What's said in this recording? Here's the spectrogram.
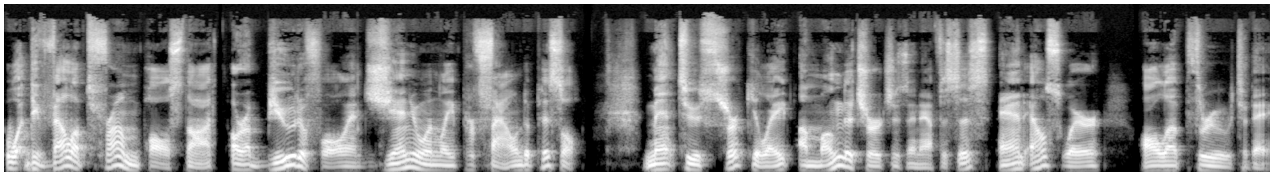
What developed from Paul's thought are a beautiful and genuinely profound epistle meant to circulate among the churches in Ephesus and elsewhere all up through today.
